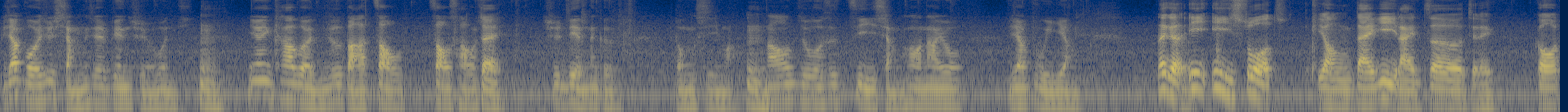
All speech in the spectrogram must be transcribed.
比较不会去想那些编曲的问题，因为 cover 你就是把它照照抄去练那个东西嘛，然后如果是自己想的话，那又比较不一样。那个艺艺术用台语来做一个沟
